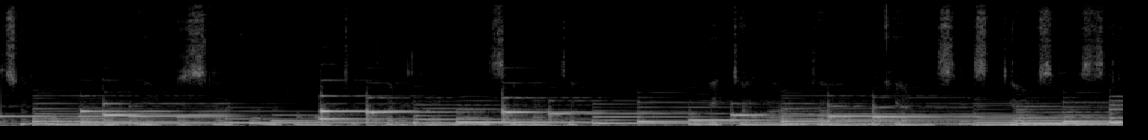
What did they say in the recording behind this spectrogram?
için onların en güzel músicas.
